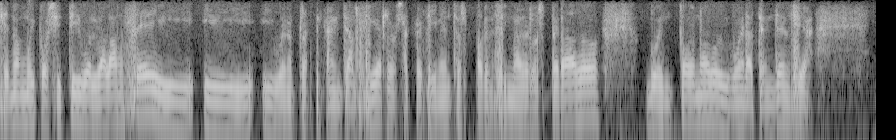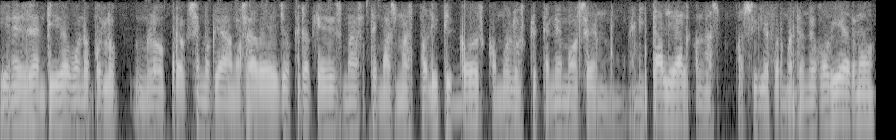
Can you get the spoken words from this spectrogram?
siendo muy positivo el balance y, y, y, bueno, prácticamente al cierre, o sea, crecimientos por encima de lo esperado, buen tono y buena tendencia y en ese sentido bueno pues lo, lo, próximo que vamos a ver yo creo que es más temas más políticos como los que tenemos en, en Italia con la posible formación de gobierno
